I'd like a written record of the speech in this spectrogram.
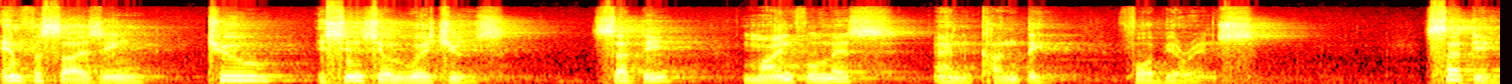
emphasizing two essential virtues sati, mindfulness, and kanti, forbearance. Sati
